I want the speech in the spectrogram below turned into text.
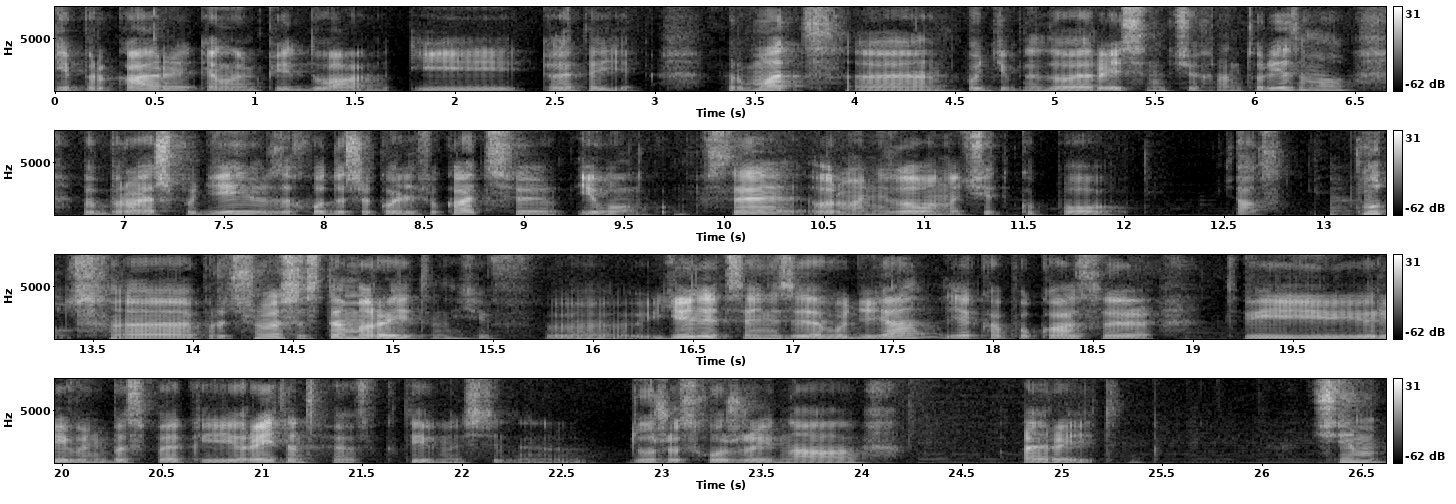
гіперкари, LMP2 і GTE. Формат е, подібний до iRacing чи Turismo. Вибираєш подію, заходиш у кваліфікацію і гонку. Все організовано чітко по часу. Тут е, працює система рейтингів. Е, є ліцензія водія, яка показує твій рівень безпеки і рейтинг ефективності. Дуже схожий на iRating. Чим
